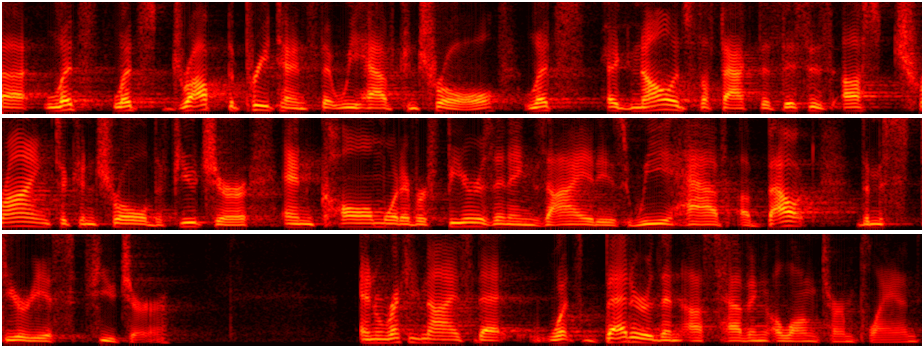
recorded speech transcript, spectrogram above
uh, let's, let's drop the pretense that we have control. Let's acknowledge the fact that this is us trying to control the future and calm whatever fears and anxieties we have about the mysterious future. And recognize that what's better than us having a long term plan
